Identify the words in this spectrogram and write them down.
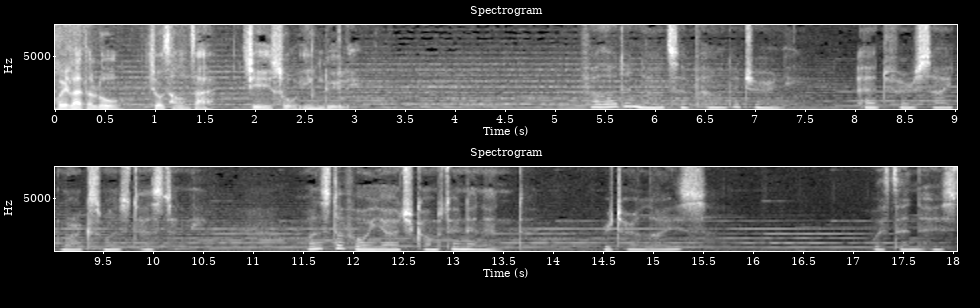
回来的路就藏在急速音律里。The journey. At first sight marks one's destiny. Once the voyage comes to an end, return lies within his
